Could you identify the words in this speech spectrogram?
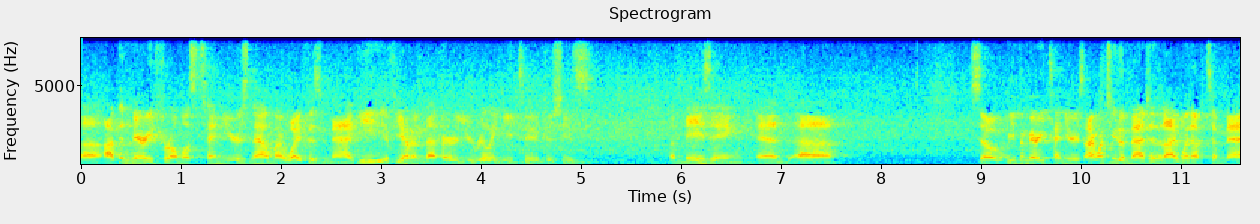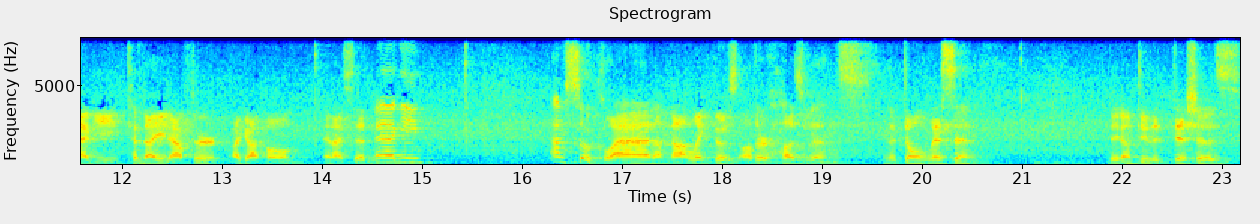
Uh, I've been married for almost 10 years now. My wife is Maggie. If you haven't met her, you really need to because she's amazing. And uh, so we've been married 10 years. I want you to imagine that I went up to Maggie tonight after I got home and I said, Maggie, I'm so glad I'm not like those other husbands that don't listen. They don't do the dishes.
